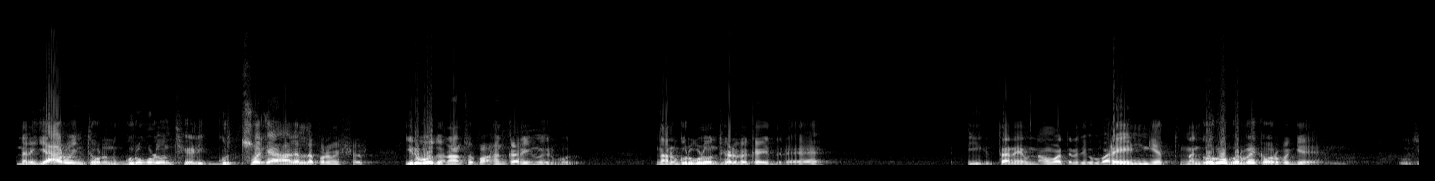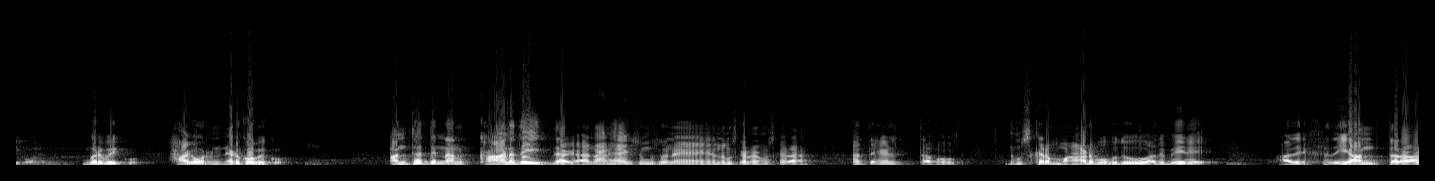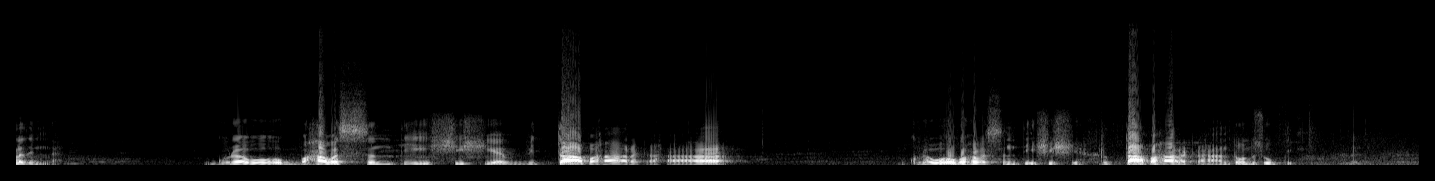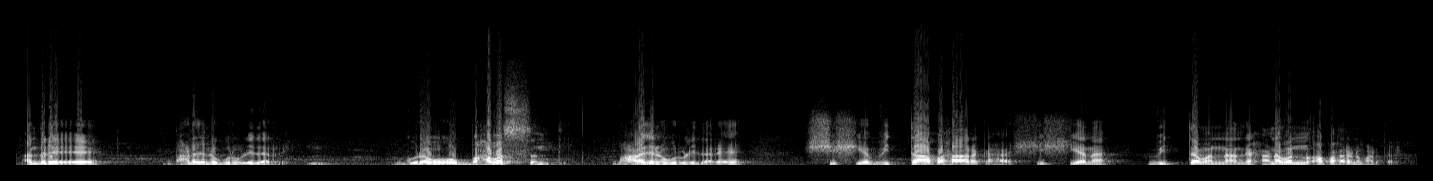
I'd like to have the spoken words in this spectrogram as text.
ನನಗೆ ಯಾರೋ ಇಂಥವ್ರೊಂದು ಗುರುಗಳು ಅಂತ ಹೇಳಿ ಗುರುತಿಸೋಕೆ ಆಗಲ್ಲ ಪರಮೇಶ್ವರ್. ಇರ್ಬೋದು ನಾನು ಸ್ವಲ್ಪ ಅಹಂಕಾರಿನೂ ಇರ್ಬೋದು. ನಾನು ಗುರುಗಳು ಅಂತ ಹೇಳಬೇಕಾಗಿದ್ದರೆ ಈಗ ತಾನೇ ನಾವು ಮಾತಾಡಿದೀವಿ ವರೇಣ್ಯತ್. ನಂಗೆ ಗೌರವ ಬರಬೇಕು ಅವ್ರ ಬಗ್ಗೆ. ಬರಬೇಕು. ಹಾಗೆ ಅವರು ನಡ್ಕೋಬೇಕು. ಅಂಥದ್ದನ್ನು ನಾನು ಕಾಣದೇ ಇದ್ದಾಗ ನಾನು ಹೇಗೆ ಸುಮ್ಮ ಸುಮ್ಮನೆ ನಮಸ್ಕಾರ ನಮಸ್ಕಾರ ಅಂತ ಹೇಳ್ತಾ ಹೋಗಿ, ನಮಸ್ಕಾರ ಮಾಡಬಹುದು, ಅದು ಬೇರೆ. ಆದರೆ ಹೃದಯಾಂತರಾಳದಿಂದ ಗುರವೋ ಬಹವಸ್ಸಂತಿ ಶಿಷ್ಯ ವಿತ್ತಾಪಹಾರಕ. ಗುರವೋ ಬಹವಸ್ಸಂತಿ ಶಿಷ್ಯ ಹೃತ್ತಾಪಹಾರಕ ಅಂತ ಒಂದು ಸೂಕ್ತಿ. ಅಂದರೆ ಭಾಳ ಜನ ಗುರುಗಳಿದ್ದಾರೆ ರೀ. ಗುರವೋ ಬಹವಸ್ಸಂತಿ ಭಾಳ ಜನ ಗುರುಗಳಿದ್ದಾರೆ. ಶಿಷ್ಯ ವಿತ್ತಾಪಹಾರಕ. ಶಿಷ್ಯನ ವಿತ್ತವನ್ನು ಅಂದರೆ ಹಣವನ್ನು ಅಪಹರಣ ಮಾಡ್ತಾರೆ.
